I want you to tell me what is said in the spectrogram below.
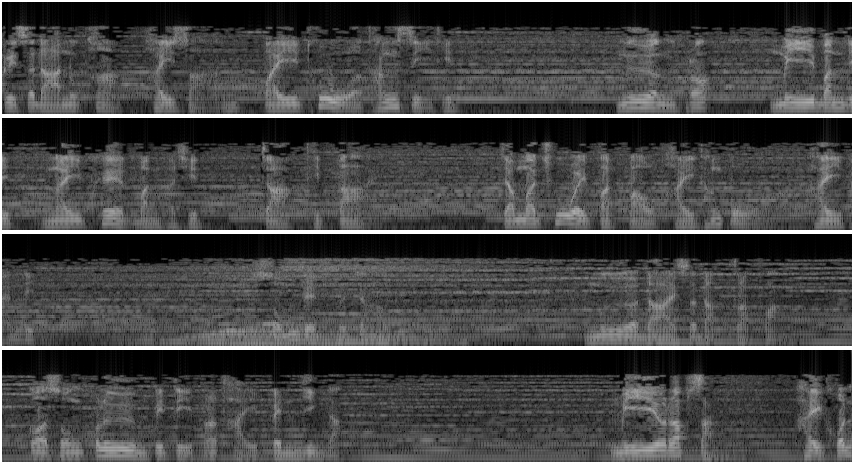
กฤษดานุภาพไพศาลไปทั่วทั้งสี่ทิศ เนื่องเพราะมีบัณฑิตในเพศบรรพชิตจากทิศใต้ จะมาช่วยปัดเป่าภัยทั้งปวงให้แผ่นดิน สมเด็จพระเจ้าอยู่หัวเมื่อได้สดับตรับฟัง ก็ทรงปลื้มปิติพระไทยเป็นยิ่งนัก มีรับสั่งให้ค้น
